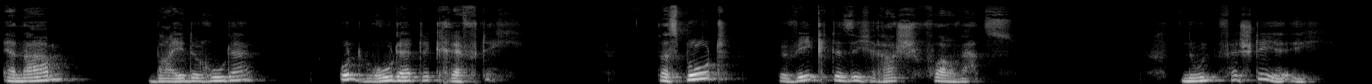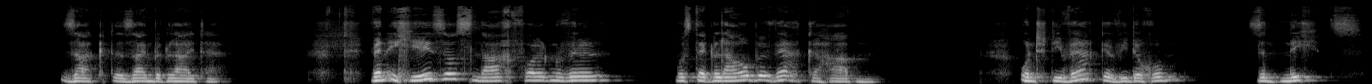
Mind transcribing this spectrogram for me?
Er nahm beide Ruder und ruderte kräftig. Das Boot bewegte sich rasch vorwärts. Nun verstehe ich, sagte sein Begleiter. Wenn ich Jesus nachfolgen will, muss der Glaube Werke haben. Und die Werke wiederum sind nichts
